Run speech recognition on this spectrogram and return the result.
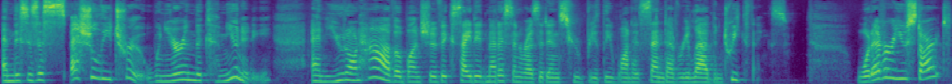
And this is especially true when you're in the community and you don't have a bunch of excited medicine residents who really want to send every lab and tweak things. Whatever you start,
